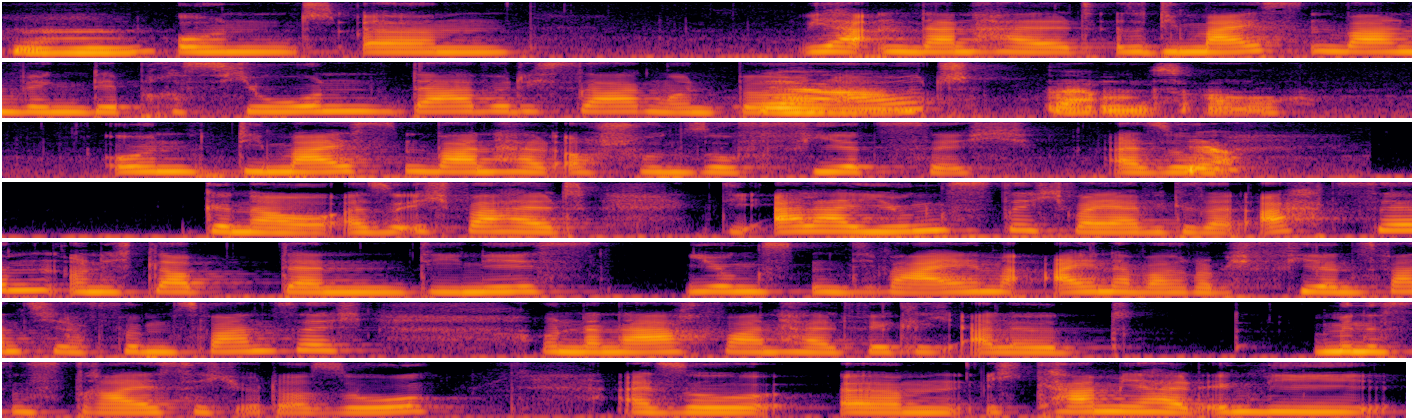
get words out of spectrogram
Mhm. Und ähm, wir hatten dann halt, also die meisten waren wegen Depressionen da, würde ich sagen, und Burnout. Ja, bei uns auch. Und die meisten waren halt auch schon so 40. Also ja. genau, also ich war halt die allerjüngste. Ich war ja, wie gesagt, 18 und ich glaube, dann die nächsten jüngsten, die war eine, einer war, glaube ich, 24 oder 25 und danach waren halt wirklich alle mindestens 30 oder so. Also ähm, ich kam mir halt irgendwie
